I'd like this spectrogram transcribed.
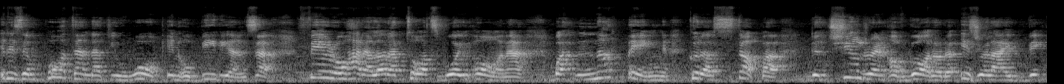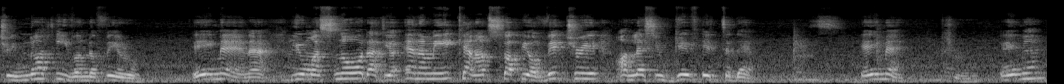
It is important that you walk in obedience. Uh, Pharaoh had a lot of thoughts going on, uh, but nothing could have stopped uh, the children of God or the Israelite victory, not even the Pharaoh. Amen. You must know that your enemy cannot stop your victory unless you give it to them. Amen. True. Amen.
